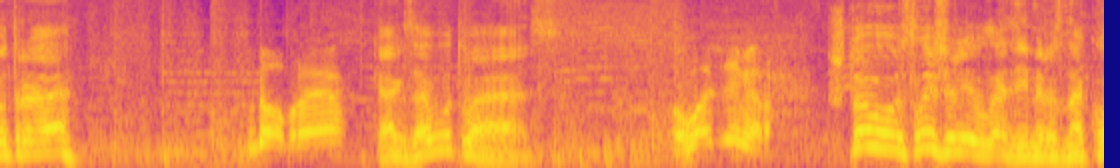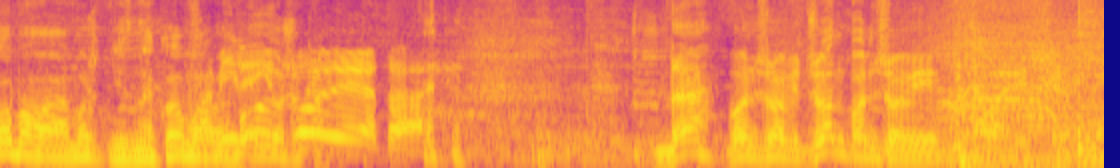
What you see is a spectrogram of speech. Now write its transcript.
Утро. Доброе. Как зовут вас? Владимир. Что вы услышали, Владимир, знакомого, а может, незнакомого? Фамилия Бон ежика. Джови это. Да, Бон Джови, Джон Бон Джови и товарищи.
